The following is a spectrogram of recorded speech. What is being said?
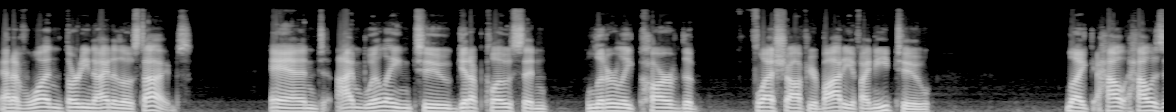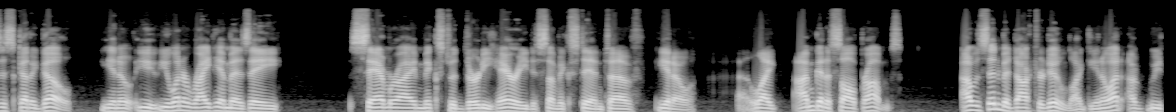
and I've won 39 of those times. And I'm willing to get up close and literally carve the flesh off your body if I need to like how how is this going to go? You know, you you want to write him as a samurai mixed with dirty Harry to some extent of, you know, like I'm going to solve problems. I send him a Doctor Doom. Like, you know what? I, we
